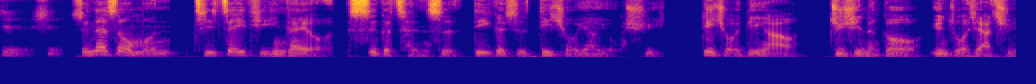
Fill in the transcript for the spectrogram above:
是是。所以那时候我们其实这一题应该有四个层次。第一个是地球要永续，地球一定要。继续能够运作下去，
